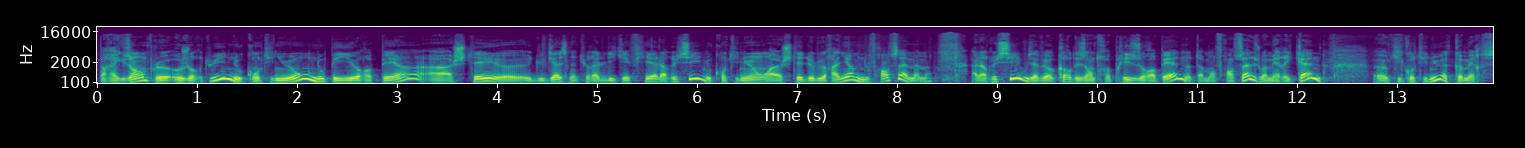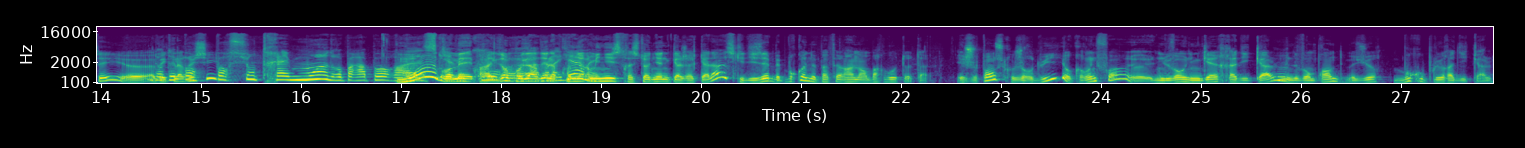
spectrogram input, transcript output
Par exemple, aujourd'hui, nous continuons, nous, pays européens, à acheter du gaz naturel liquéfié à la Russie. Nous continuons à acheter de l'uranium, nous, Français même, à la Russie. Vous avez encore des entreprises européennes, notamment françaises ou américaines, qui continuent à commercer avec la Russie. Proportions très moindres par rapport à... Moindre, mais par exemple, regardez la, première ministre estonienne Kaja Kallas qui disait mais pourquoi ne pas faire un embargo total? Et je pense qu'aujourd'hui, encore une fois, euh, nous devons une guerre radicale, nous mm. devons prendre des mesures beaucoup plus radicales.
